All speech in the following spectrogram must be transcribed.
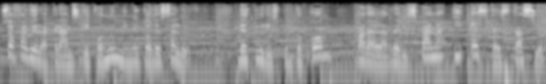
Soy Fabiola Kramsky con un minuto de salud, de turis.com para la red hispana y esta estación.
